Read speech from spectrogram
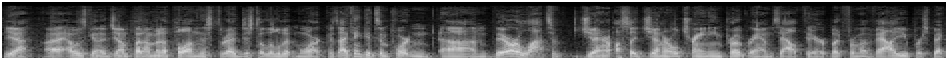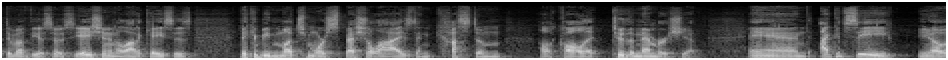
Yeah, I, I was going to jump, but I'm going to pull on this thread just a little bit more because I think it's important. Um, there are lots of general, also general training programs out there, but from a value perspective of the association, in a lot of cases, they can be much more specialized and custom. I'll call it to the membership, and I could see, you know,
